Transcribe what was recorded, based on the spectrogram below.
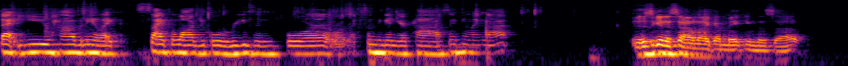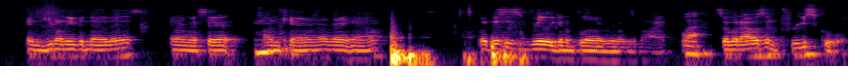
that you have any like psychological reason for, or like something in your past, anything like that? This is gonna sound like I'm making this up, and you don't even know this, and I'm gonna say it mm-hmm. on camera right now. But this is really gonna blow everyone's mind. What? So when I was in preschool,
